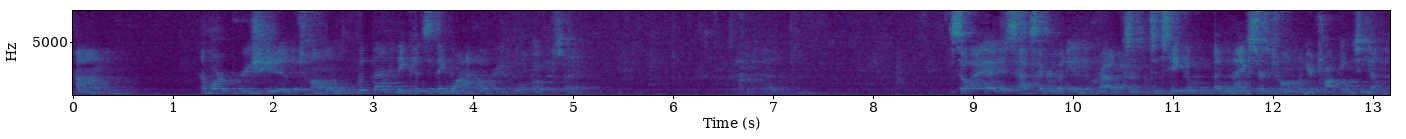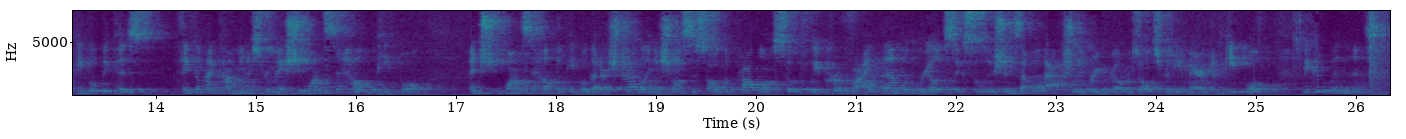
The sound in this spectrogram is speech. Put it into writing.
um, a more appreciative tone with them because they want to help people. Oh, sorry. So I, I, just ask everybody in the crowd to, to take a, a, nicer tone when you're talking to young people because think of my communist roommate. She wants to help people and she wants to help the people that are struggling and she wants to solve the problem. So if we provide them with realistic solutions that will actually bring real results for the American people, we could win this.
